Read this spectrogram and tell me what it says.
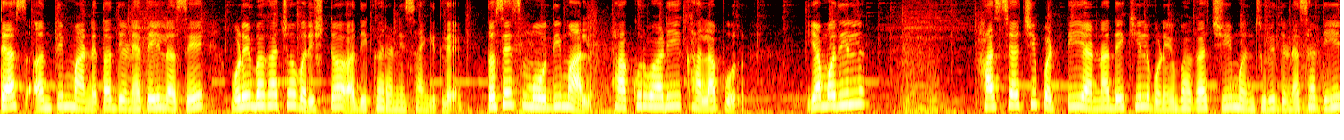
त्यास अंतिम मान्यता देण्यात येईल असे वन विभागाच्या वरिष्ठ अधिकाऱ्यांनी सांगितले. तसेच मोदीमाल ठाकूरवाडी खालापूर यामधील हास्याची पट्टी यांना देखील वन विभागाची मंजुरी देण्यासाठी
